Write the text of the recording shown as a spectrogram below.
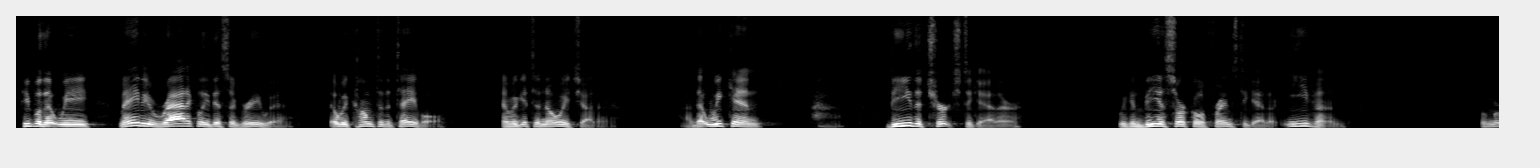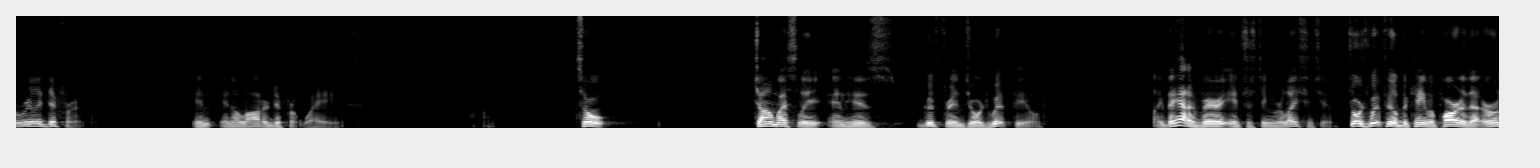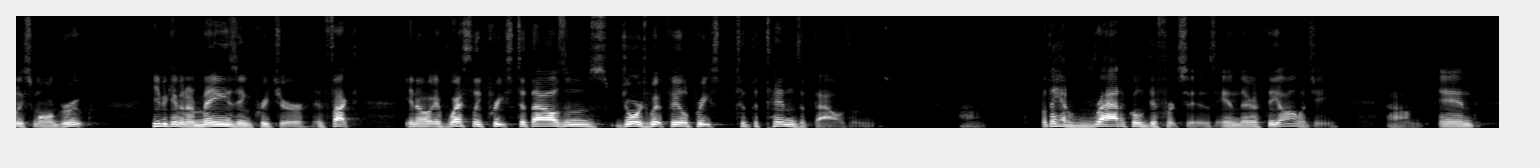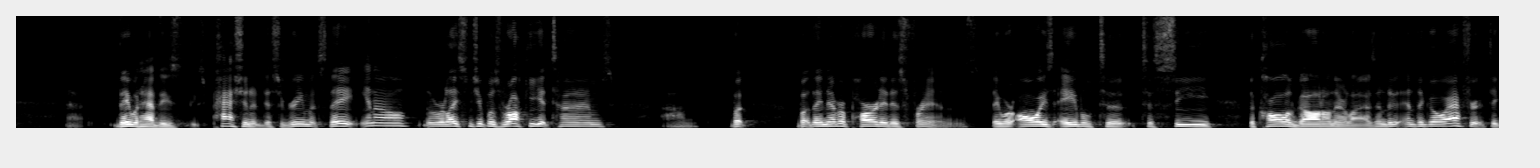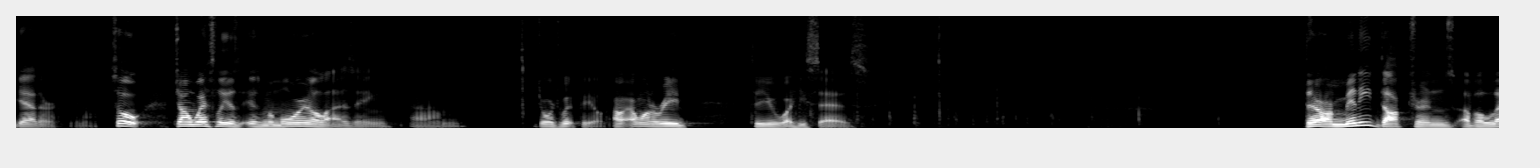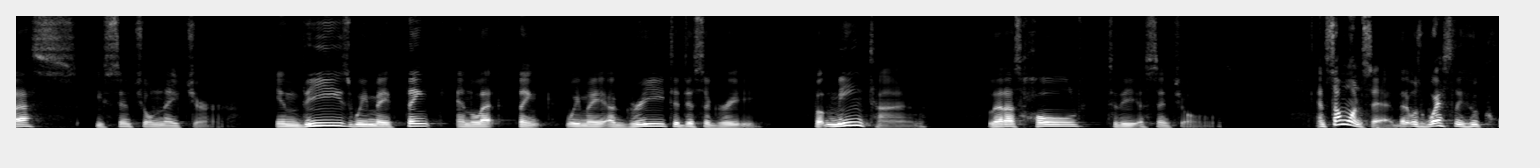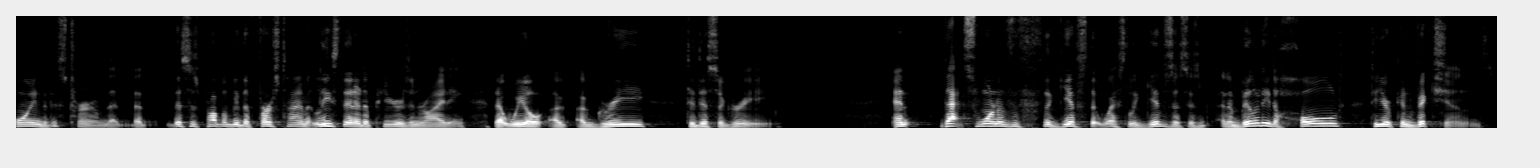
people that we maybe radically disagree with, that we come to the table and we get to know each other, uh, that we can uh, be the church together, we can be a circle of friends together, even when we're really different in, in a lot of different ways. Um, so, John Wesley and his good friend George Whitefield, like they had a very interesting relationship. George Whitefield became a part of that early small group. He became an amazing preacher. In fact, you know, if Wesley preached to thousands, George Whitefield preached to the tens of thousands. Um, but they had radical differences in their theology. Um, and uh, they would have these, these passionate disagreements. They, you know, the relationship was rocky at times, um, but but they never parted as friends. They were always able to, to see the call of God on their lives and to, and to go after it together. You know. So John Wesley is, is memorializing um, George Whitefield. I, I want to read to you what he says. There are many doctrines of a less essential nature. In these we may think and let think, we may agree to disagree. But meantime, let us hold to the essentials. And someone said that it was Wesley who coined this term, that, that this is probably the first time, at least that it appears in writing, that we'll a- agree to disagree. And that's one of the gifts that Wesley gives us is an ability to hold to your convictions,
